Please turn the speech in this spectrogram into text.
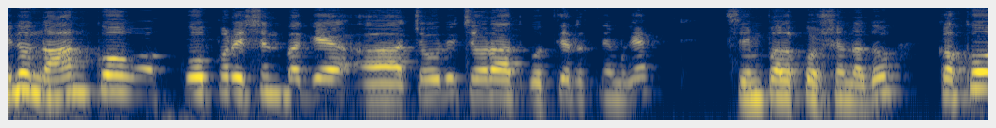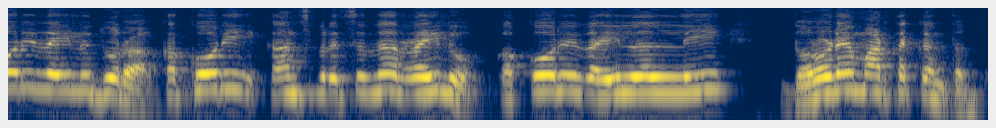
ಇನ್ನು ನಾನ್ ಕೋ, ಕೋಪರೇಷನ್ ಬಗ್ಗೆ ಚೌರಿ ಚೌರ ಅದು ಗೊತ್ತಿರುತ್ತೆ ನಿಮಗೆ? ಸಿಂಪಲ್ ಕ್ವಶನ್ ಅದು. ಕಕೋರಿ ರೈಲು ದೂರ. ಕಕೋರಿ ಕಾನ್ಸ್ಪಿರಸಿ ಅಂದ್ರೆ ರೈಲು. ಕಕೋರಿ ರೈಲಲ್ಲಿ ದೊರಡೆ ಮಾಡ್ತಕ್ಕಂಥದ್ದು.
